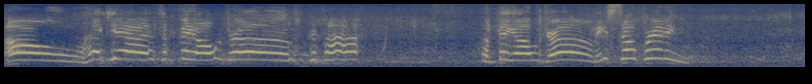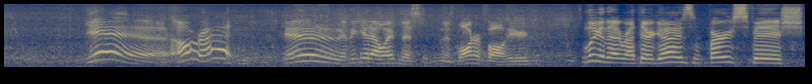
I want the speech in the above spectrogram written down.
Oh, heck yeah. It's a big old drum. a big old drum. He's so pretty. Yeah. All right. Let me get away from this, this waterfall here. Look at that right there, guys. First fish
